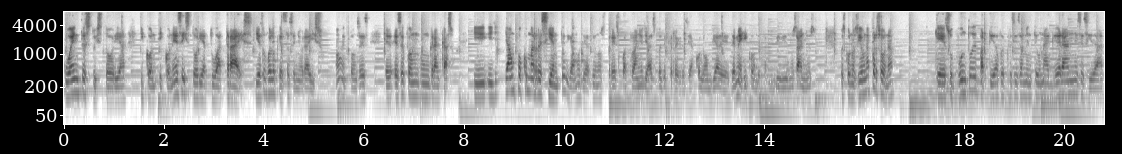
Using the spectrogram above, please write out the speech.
cuentes tu historia y con, y con esa historia tú atraes. Y eso fue lo que esta señora hizo. ¿no? Entonces, e, ese fue un, gran caso. Y, ya un poco más reciente, digamos, de hace unos 3, 4 años, ya después de que regresé a Colombia de México, donde también viví unos años, pues conocí a una persona que su punto de partida fue precisamente una gran necesidad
